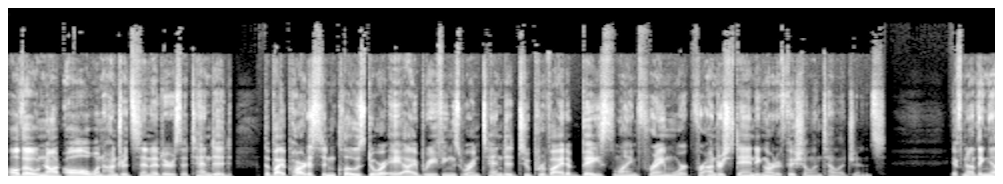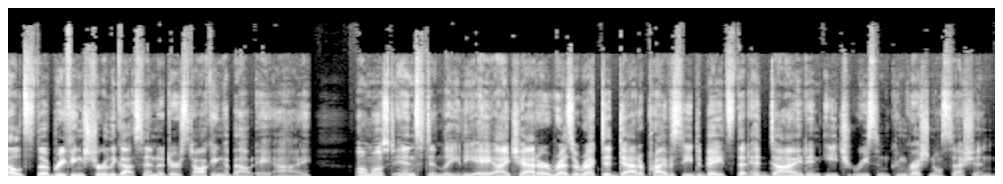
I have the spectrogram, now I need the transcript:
Although not all 100 senators attended, the bipartisan closed door AI briefings were intended to provide a baseline framework for understanding artificial intelligence. If nothing else, the briefing surely got senators talking about AI. Almost instantly, the AI chatter resurrected data privacy debates that had died in each recent congressional session.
